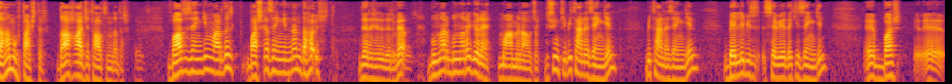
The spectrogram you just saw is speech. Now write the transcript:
daha muhtaçtır. Daha hacet altındadır. Evet. Bazı zengin vardır. Başka zenginden daha üst derecededir. Ve Evet. bunlar bunlara göre muamele alacak. Düşün ki bir tane zengin, bir tane zengin, belli bir seviyedeki zengin, e, baş, e,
